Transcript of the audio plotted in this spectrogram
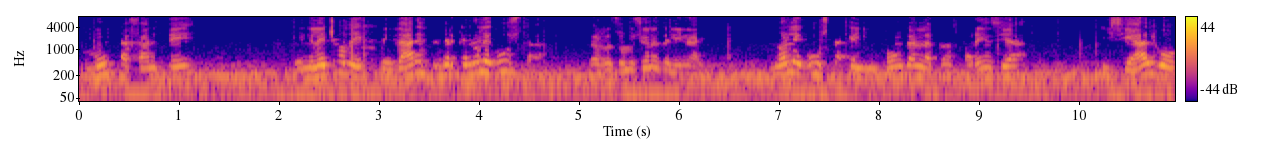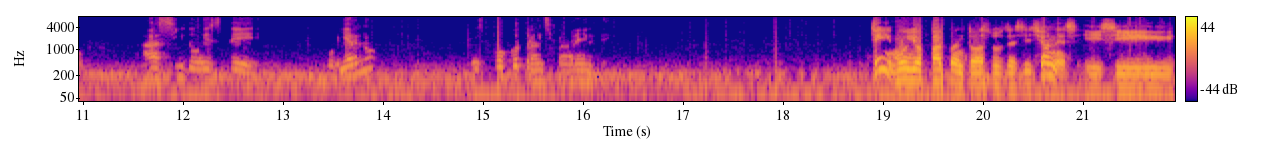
muy tajante en el hecho de, de dar a entender que no le gusta las resoluciones del INAI. No le gusta que le impongan la transparencia y si algo ha sido este gobierno, es poco transparente. Sí, muy opaco en todas sus decisiones. Y si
